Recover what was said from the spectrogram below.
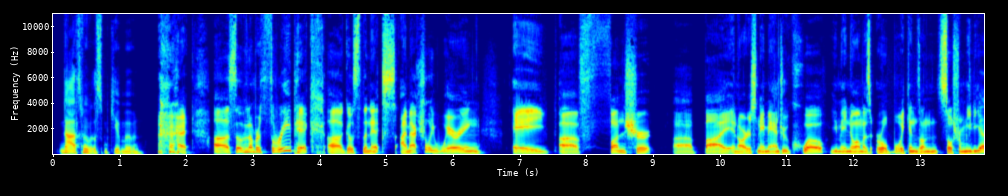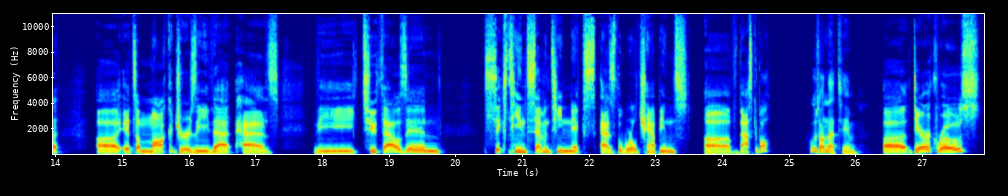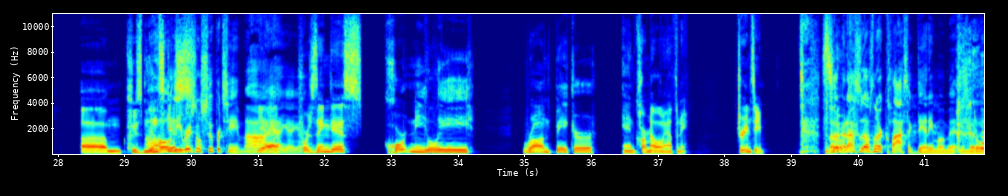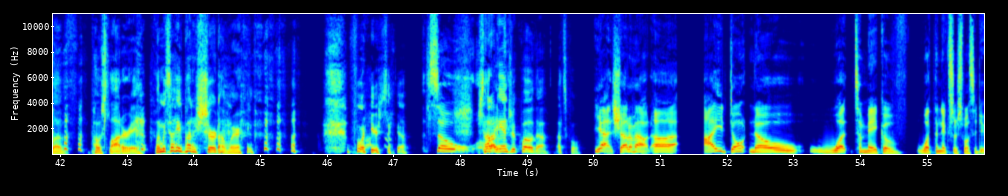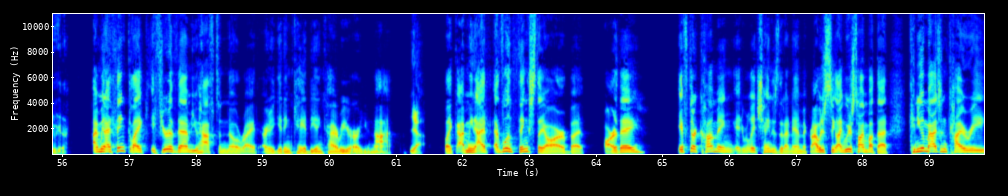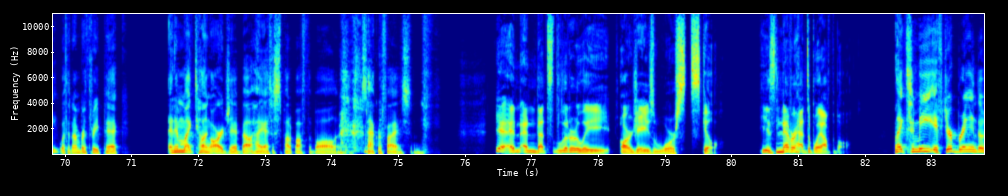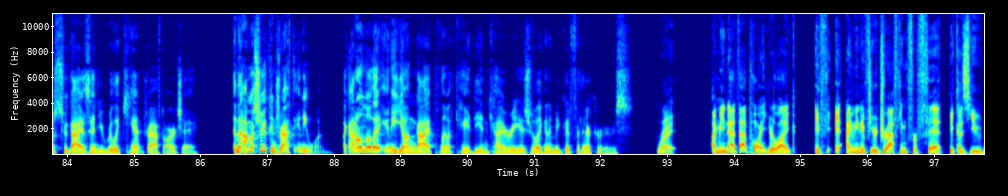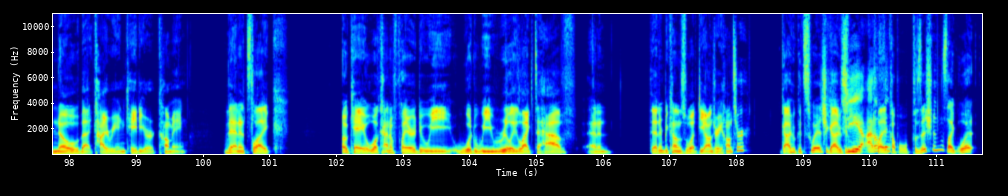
Nah, let's move. Let's keep moving. All right. Uh, so the number three pick uh, goes to the Knicks. I'm actually wearing a uh, fun shirt uh, by an artist named Andrew Kuo. You may know him as Earl Boykins on social media. Uh, it's a mock jersey that has the 2016 17 Knicks as the world champions of basketball. Who's on that team? Uh, Derrick Rose, um, Kuzminskas. Oh, the original super team. Ah, yeah, yeah, yeah. yeah. Porzingis, Courtney Lee, Ron Baker, and Carmelo Anthony. Dream team. Another, so, that's, that's another classic Danny moment in the middle of post lottery. Let me tell you about a shirt I'm wearing four years ago. So shout like, out Andrew Kuo though. That's cool. Yeah, shout him out. Uh, I don't know what to make of what the Knicks are supposed to do here. I mean, I think like if you're them, you have to know, right? Are you getting KD and Kyrie or are you not? Yeah. Like, I mean, I, everyone thinks they are, but are they? if they're coming, it really changes the dynamic. Right? I was just saying, like we were just talking about that. Can you imagine Kyrie with a number three pick and him like telling RJ about how he has to spot up off the ball and sacrifice? And... Yeah, and and that's literally RJ's worst skill. He has never had to play off the ball. Like to me, if you're bringing those two guys in, you really can't draft RJ. And I'm not sure you can draft anyone. Like I don't know that any young guy playing with KD and Kyrie is really going to be good for their careers. Right. I mean, at that point, you're like, if I mean, if you're drafting for fit because you know that Kyrie and KD are coming, then it's like, okay, what kind of player do we would we really like to have? And then it becomes what DeAndre Hunter, guy who could switch, a guy who can See, play think, a couple positions. Like what?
